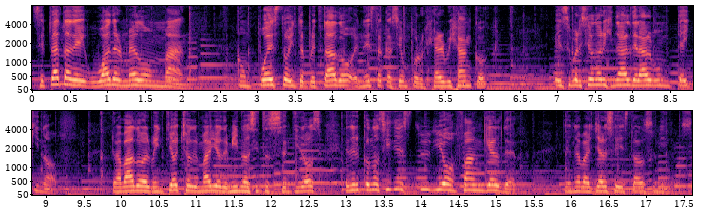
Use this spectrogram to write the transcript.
Se trata de Watermelon Man, compuesto e interpretado en esta ocasión por Herbie Hancock en su versión original del álbum Taking Off, grabado el 28 de mayo de 1962 en el conocido estudio Van Gelder de Nueva Jersey, Estados Unidos.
